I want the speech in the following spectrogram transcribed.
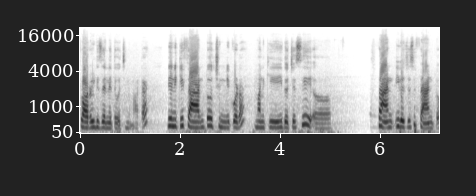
ఫ్లారల్ డిజైన్ అయితే వచ్చింది అనమాట దీనికి ఫ్యాంట్ చున్నీ కూడా మనకి ఇది వచ్చేసి ప్యాంట్ ఇది వచ్చేసి ప్యాంటు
